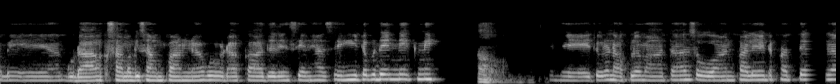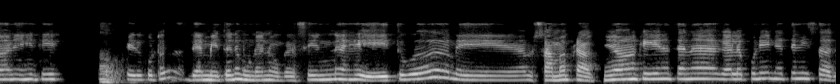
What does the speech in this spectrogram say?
මේ ගොඩාක් සමගි සම්පන්නව ගොඩාක් ආදරෙන් සෙනෙහසෙන් හිටපු දෙන්නෙක් නේ. ඔව්. මේ ඒතර නකුල මාතා සෝවාන් ඵලයටපත් වෙලානේ හිටියේ. එතකොට දැන් මෙතන මුණ නොගැසෙන්න හේතුව මේ සම ප්‍රඥා කියන තැන ගැලපුණේ නැති නිසාද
